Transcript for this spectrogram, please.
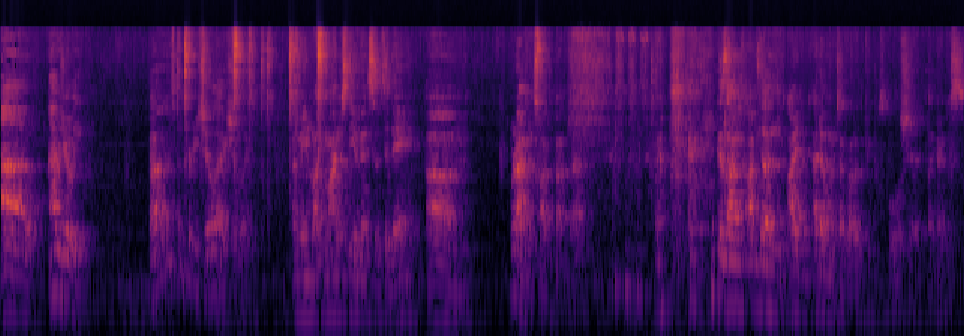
Uh, how was your week? Uh, it's been pretty chill actually. I mean, like minus the events of today. Um, we're not gonna talk about that because I'm I'm done. I, I don't want to talk about other people's bullshit. Like I just.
